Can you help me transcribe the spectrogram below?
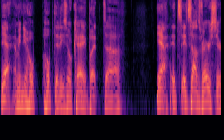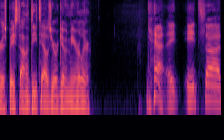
yeah, I mean, you hope hope that he's okay, but uh, yeah, it's it sounds very serious based on the details you were giving me earlier. Yeah, it, it's uh,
